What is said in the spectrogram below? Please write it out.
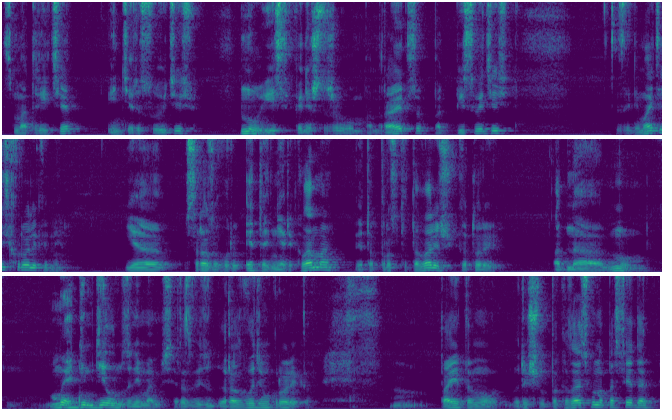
смотрите, интересуйтесь. Ну, если, конечно же, вам понравится, подписывайтесь, занимайтесь кроликами. Я сразу говорю, это не реклама, это просто товарищ, который одна, ну, мы одним делом занимаемся, разводим кроликов. Поэтому решил показать его напоследок.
